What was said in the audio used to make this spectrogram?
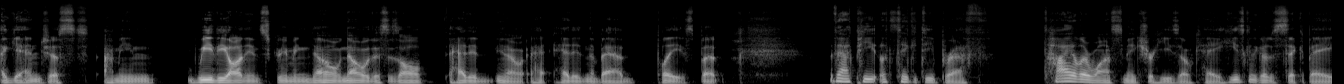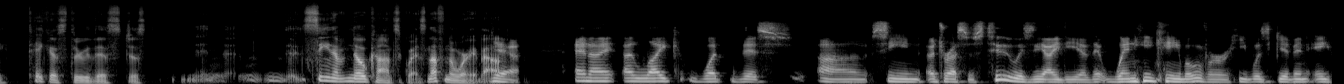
again, just, I mean, we, the audience, screaming, no, no, this is all headed, you know, he- headed in a bad place. But with that, Pete, let's take a deep breath. Tyler wants to make sure he's okay. He's going to go to sick bay. Take us through this just scene of no consequence, nothing to worry about. Yeah. And I, I like what this uh, scene addresses too is the idea that when he came over, he was given a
